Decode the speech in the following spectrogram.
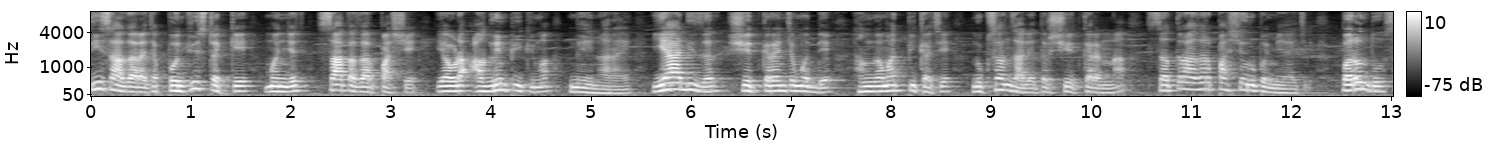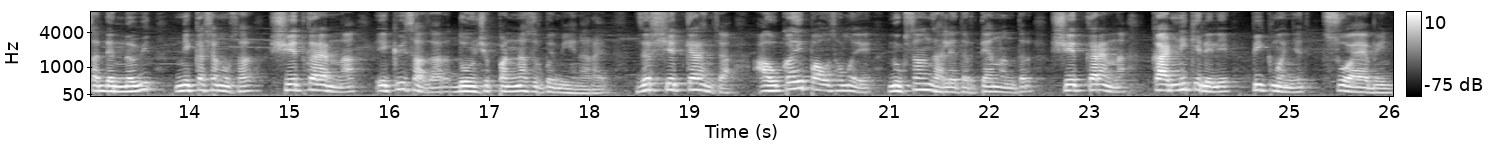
तीस हजाराच्या पंचवीस टक्के म्हणजेच सात हजार पाचशे एवढा अग्रिम पीक विमा मिळणार आहे. याआधी जर शेतकऱ्यांच्या मध्ये हंगामात पिकाचे नुकसान झाले तर शेतकऱ्यांना सतरा हजार पाचशे रुपये मिळायचे. परंतु सध्या नवीन निकषानुसार शेतकऱ्यांना एकवीस हजार दोनशे पन्नास रुपये मिळणार आहेत. जर शेतकऱ्यांच्या अवकाळी पावसामुळे नुकसान झाले तर त्यानंतर शेतकऱ्यांना काढणी केलेले पीक म्हणजेच सोयाबीन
